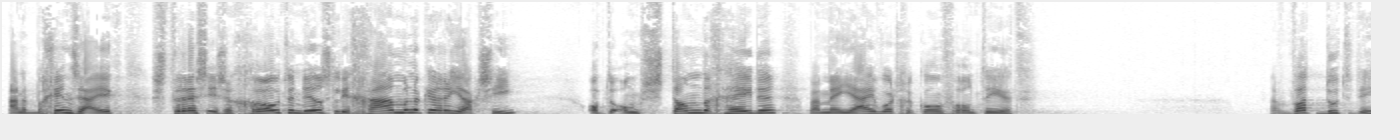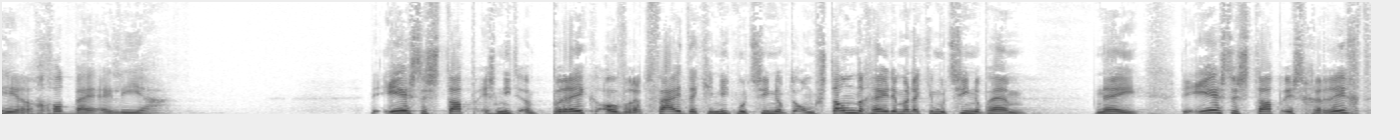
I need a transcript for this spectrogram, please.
Aan het begin zei ik, stress is een grotendeels lichamelijke reactie op de omstandigheden waarmee jij wordt geconfronteerd. Nou, wat doet de Heere God bij Elia? De eerste stap is niet een preek over het feit dat je niet moet zien op de omstandigheden, maar dat je moet zien op Hem. Nee, de eerste stap is gericht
